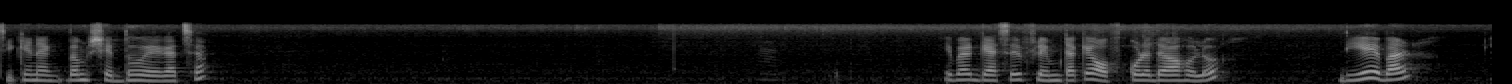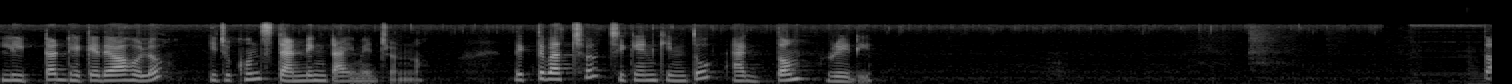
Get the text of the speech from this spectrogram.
চিকেন একদম সেদ্ধ হয়ে গেছে। এবার গ্যাসের ফ্লেমটাকে অফ করে দেওয়া হলো। দিয়ে এবার লিডটা ঢেকে দেওয়া হলো কিছুক্ষণ স্ট্যান্ডিং টাইমের জন্য। দেখতে পাচ্ছ, চিকেন কিন্তু একদম রেডি তো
